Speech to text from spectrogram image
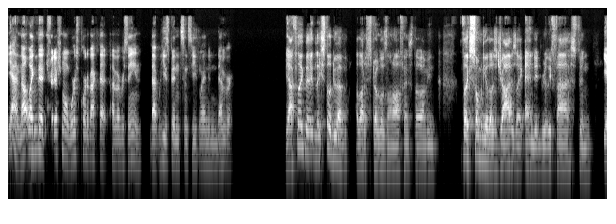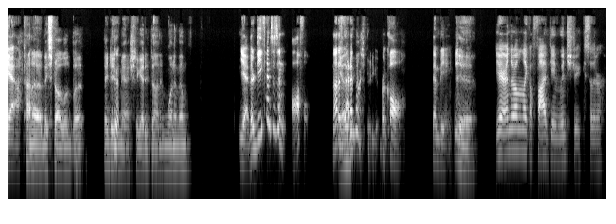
Yeah, not like Mhm. the traditional worst quarterback that I've ever seen that he's been since he landed in Denver. Yeah, I feel like they, they still do have a lot of struggles on offense though. I mean, I feel like so many of those drives like ended really fast and Yeah, kind of they struggled, but they did manage to get it done in one of them. Yeah, their defense isn't awful. Not as Yeah, bad as I defense pretty good. recall them being. Yeah. Yeah, and they're on like a five game win streak, so they're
